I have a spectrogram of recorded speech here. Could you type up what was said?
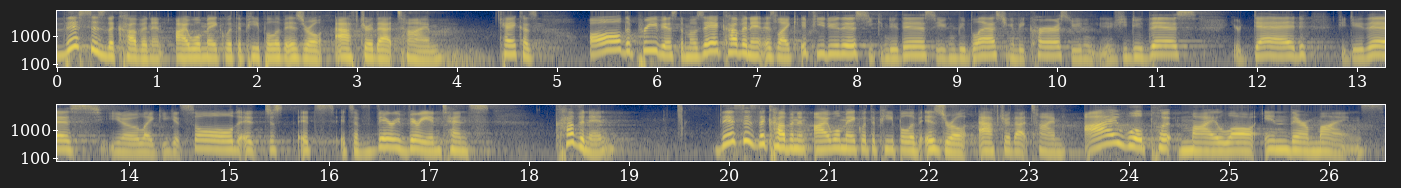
This is the covenant I will make with the people of Israel after that time. Okay, because all the previous, the Mosaic covenant is like, if you do this, you can do this, you can be blessed, you can be cursed, you, if you do this, you're dead. If you do this, you know, like you get sold. It just, it's, it's a very, very intense covenant. This is the covenant I will make with the people of Israel after that time. I will put my law in their minds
